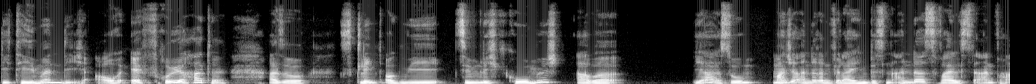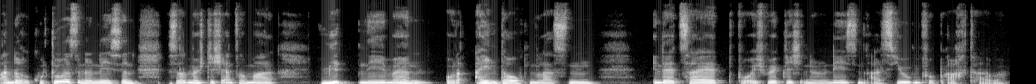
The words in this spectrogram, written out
die Themen, die ich auch echt früher hatte. Also es klingt irgendwie ziemlich komisch, aber ja, so manche anderen vielleicht ein bisschen anders, weil es da einfach andere Kultur ist in Indonesien. Deshalb möchte ich einfach mal mitnehmen oder eintauchen lassen in der Zeit, wo ich wirklich in Indonesien als Jugend verbracht habe.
